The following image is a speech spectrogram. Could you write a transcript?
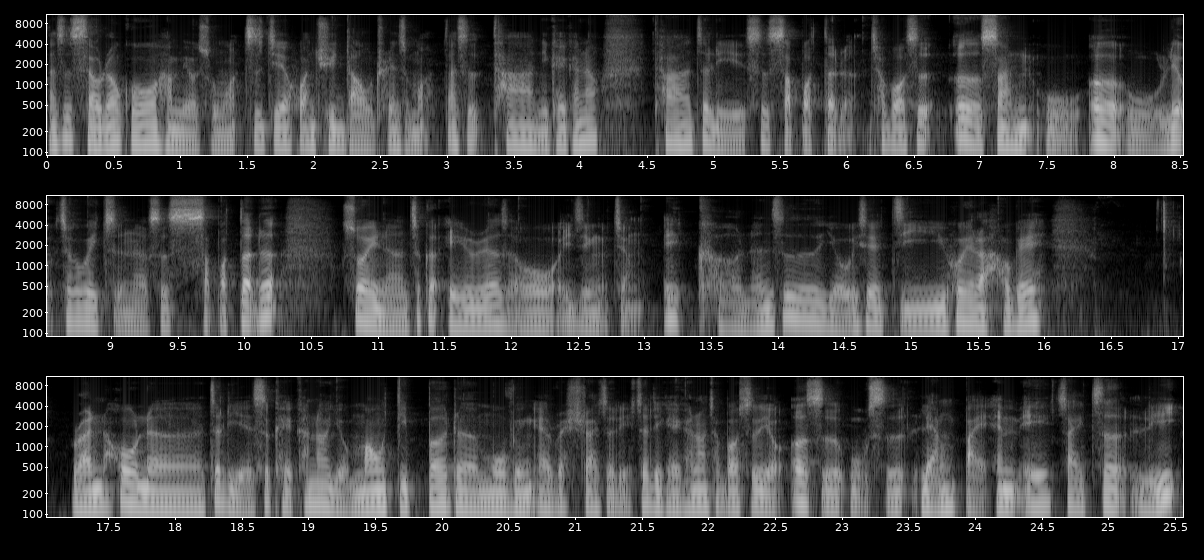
但是 sell down 过后还没有什么直接换去 down trend 什么，但是它你可以看到它这里是 supported 的，差不多是二三五二五六这个位置呢是 supported 的，所以呢这个 area 时候我已经有讲，诶，可能是有一些机会了，OK。然后呢，这里也是可以看到有 multiple 的 moving average 在这里，这里可以看到差不多是有二十五十两百 MA 在这里。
